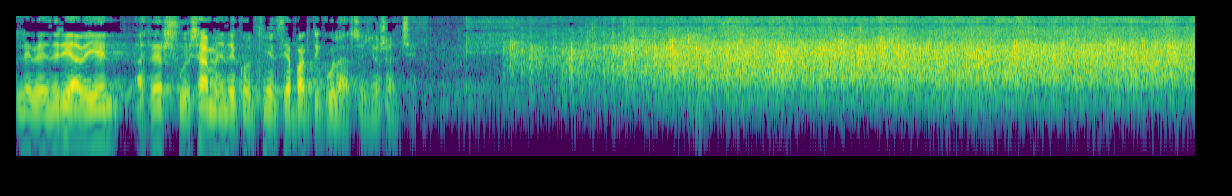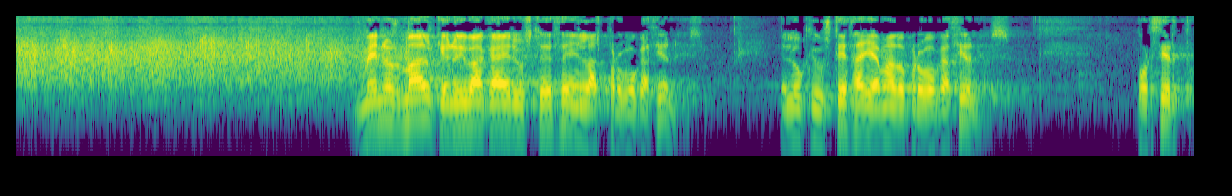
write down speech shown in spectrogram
le vendría bien hacer su examen de conciencia particular, señor Sánchez. Menos mal que no iba a caer usted en las provocaciones, en lo que usted ha llamado provocaciones. Por cierto,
